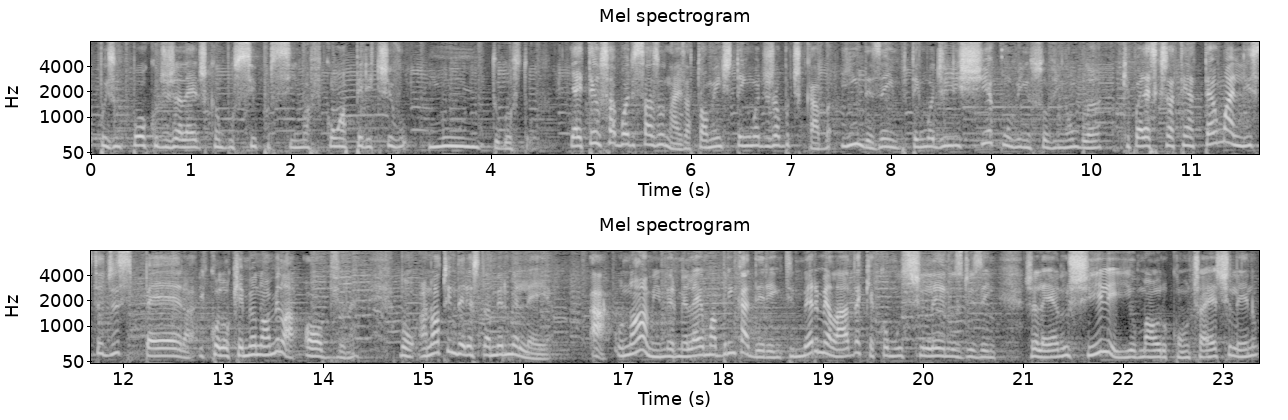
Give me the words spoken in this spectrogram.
pus um pouco de geleia de cambuci por cima, ficou um aperitivo muito gostoso. E aí tem os sabores sazonais. Atualmente tem uma de jabuticaba. E em dezembro tem uma de lixia com vinho Sauvignon Blanc, que parece que já tem até uma lista de espera. E coloquei meu nome lá, óbvio, né? Bom, anota o endereço da Mermeleia. Ah, o nome Mermeleia é uma brincadeira entre mermelada, que é como os chilenos dizem geleia no Chile, e o Mauro Concha é chileno,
